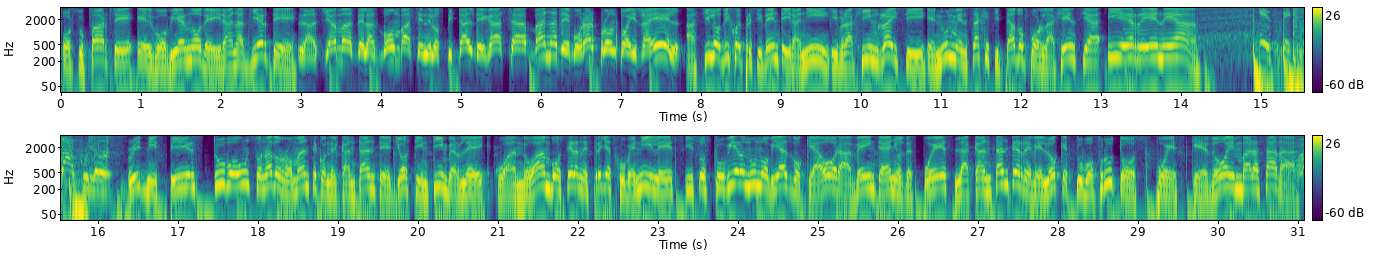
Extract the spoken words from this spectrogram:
Por su parte, el gobierno de Irán advierte, las llamas de las bombas en el hospital de Gaza van a devorar pronto a Israel. Así lo dijo el presidente iraní Ibrahim Raisi en un mensaje citado por la agencia IRNA. Espectáculos. Britney Spears tuvo un sonado romance con el cantante Justin Timberlake cuando ambos eran estrellas juveniles y sostuvieron un noviazgo que ahora, 20 años después, la cantante reveló que tuvo frutos, pues quedó embarazada.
